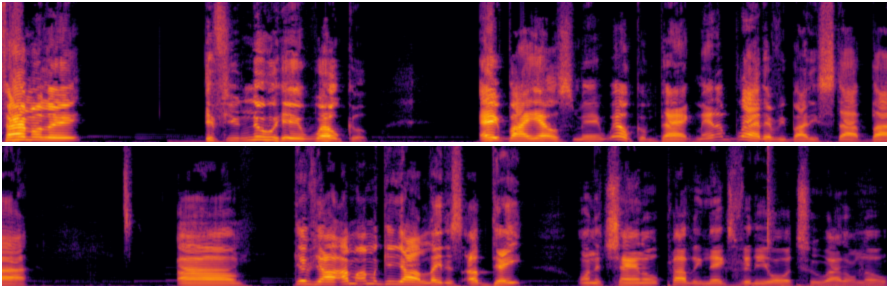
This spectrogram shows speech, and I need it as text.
Family, if you new here, welcome. Everybody else, man, welcome back, man. I'm glad everybody stopped by. Um, give y'all, I'm, I'm gonna give y'all latest update on the channel. Probably next video or two. I don't know.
